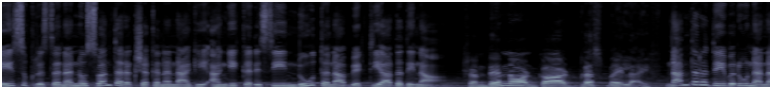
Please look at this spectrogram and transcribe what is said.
ಏಸು ಕ್ರಿಸ್ತನನ್ನು ಸ್ವಂತ ರಕ್ಷಕನನ್ನಾಗಿ ಅಂಗೀಕರಿಸಿ ನೂತನ ವ್ಯಕ್ತಿಯಾದ ದಿನ From then on, God blessed my life. ನಂತರ ದೇವರು ನನ್ನ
